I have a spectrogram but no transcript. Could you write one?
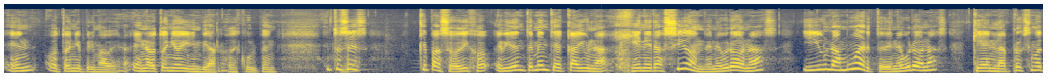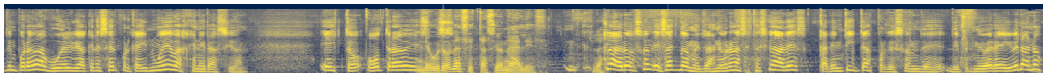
en otoño y primavera, en otoño y invierno, disculpen. Entonces, ¿qué pasó? Dijo, evidentemente acá hay una generación de neuronas y una muerte de neuronas que en la próxima temporada vuelve a crecer porque hay nueva generación. Esto otra vez... Neuronas estacionales. Claro, son exactamente las neuronas estacionales, calentitas, porque son de, de primavera y verano,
